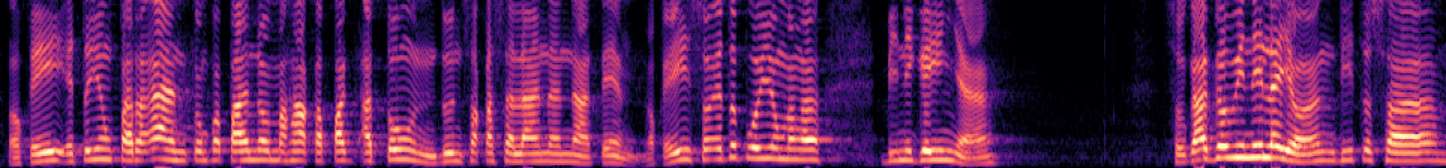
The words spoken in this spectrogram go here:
Okay? Ito yung paraan kung paano makakapag-atone dun sa kasalanan natin. Okay? So ito po yung mga binigay niya. So gagawin nila yon dito sa,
